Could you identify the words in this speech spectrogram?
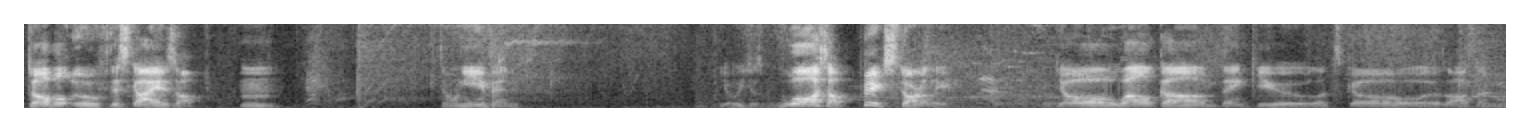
Double oof. This guy is up. Hmm. Don't even. Yo, he just... Whoa, that's a big Starly. Yo, welcome. Thank you. Let's go. That was awesome.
